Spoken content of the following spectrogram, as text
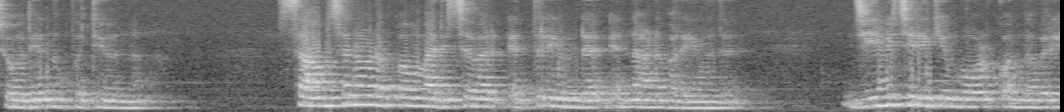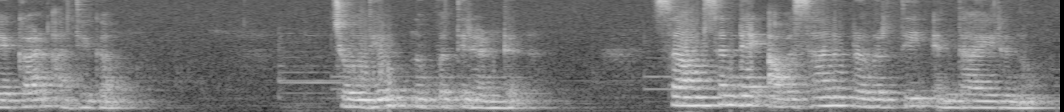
ചോദ്യം മുപ്പത്തിയൊന്ന്. സാംസനോടൊപ്പം മരിച്ചവർ എത്രയുണ്ട് എന്നാണ് പറയുന്നത്. ജീവിച്ചിരിക്കുമ്പോൾ കൊന്നവരേക്കാൾ അധികം. ചോദ്യം മുപ്പത്തിരണ്ട്. സാംസന്റെ അവസാന പ്രവൃത്തി എന്തായിരുന്നു?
